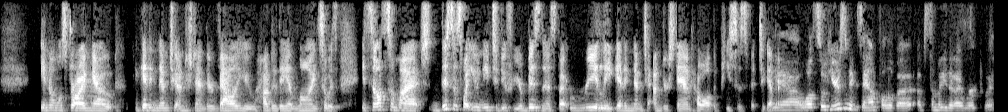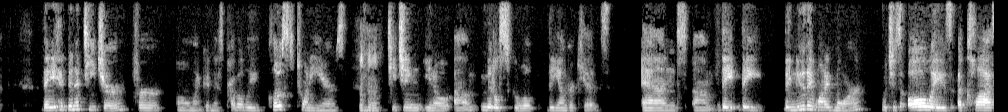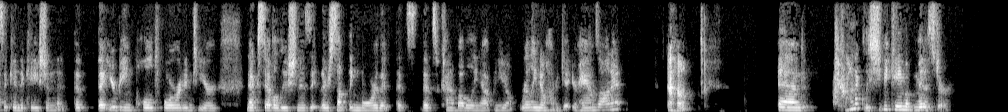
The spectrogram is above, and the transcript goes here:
in almost drawing out getting them to understand their value how do they align so it's it's not so much this is what you need to do for your business but really getting them to understand how all the pieces fit together Yeah, well, so here's an example of a of somebody that I worked with. They had been a teacher for oh my goodness, probably close to 20 years, Mhm. teaching you know um, middle school the younger kids, and um, they they they knew they wanted more, which is always a classic indication that that that you're being pulled forward into your next evolution. Is that there's something more that that's that's kind of bubbling up, and you don't really know how to get your hands on it. uh-huh And ironically, she became a minister.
